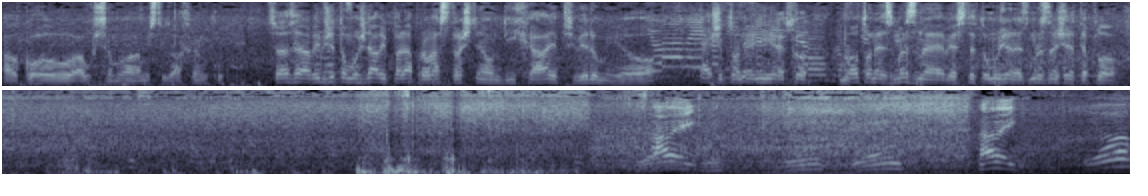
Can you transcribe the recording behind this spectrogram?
alkoholu a už jsem volal na místo záchranku. Celé já vím, že to možná vypadá pro vás strašně, on dýchá, je při vědomí, jo. Takže to není jako, no to nezmrzne, věřte tomu, že nezmrzne, že je teplo. Stávej. Stávej. Jo,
